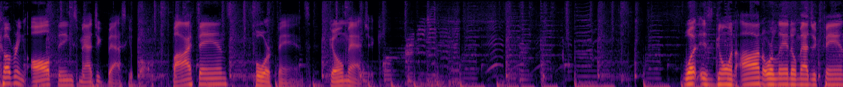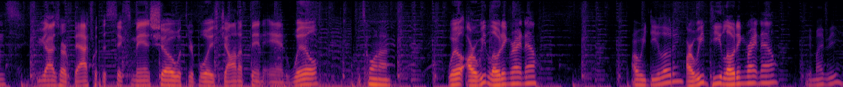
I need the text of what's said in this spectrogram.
covering all things Magic basketball. By fans, for fans. Go Magic. What is going on, Orlando Magic fans? You guys are back with the Sixth Man Show with your boys Jonathan and Will. What's going on? Will, are we loading right now? Are we deloading? Are we deloading right now? We might be.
